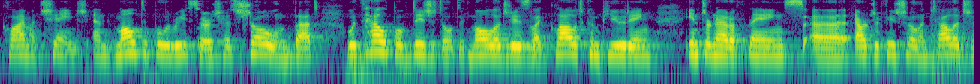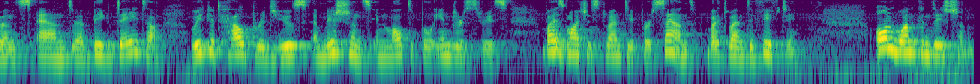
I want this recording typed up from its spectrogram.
climate change. And multiple research has shown that with help of digital technologies like cloud computing, Internet of Things, uh, artificial intelligence, and uh, big data, we could help reduce emissions in multiple industries by as much as 20% by 2050. On one condition.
